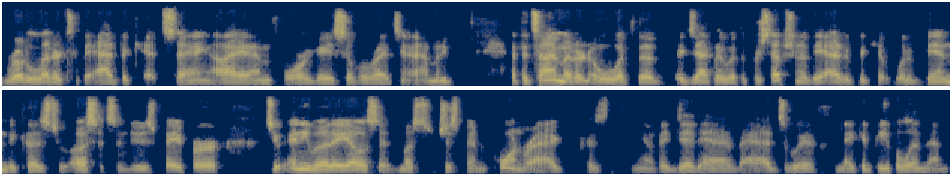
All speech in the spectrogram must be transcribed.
wrote a letter to the Advocate saying, "I am for gay civil rights." How many? At the time, I don't know what the exactly what the perception of the Advocate would have been because to us it's a newspaper. To anybody else, it must have just been porn rag because you know they did have ads with naked people in them.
